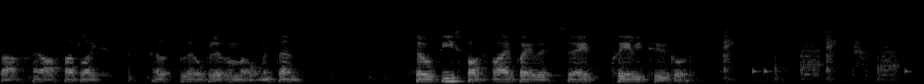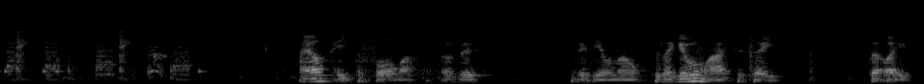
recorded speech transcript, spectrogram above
That. I've had like a little bit of a moment then. So these Spotify playlists are clearly too good. I half hate the format of this video now because like who am I to say that like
